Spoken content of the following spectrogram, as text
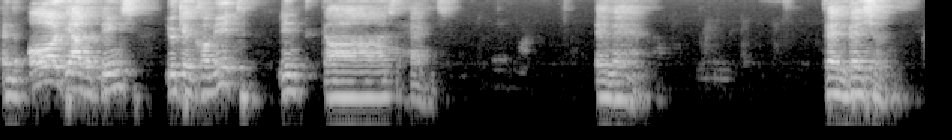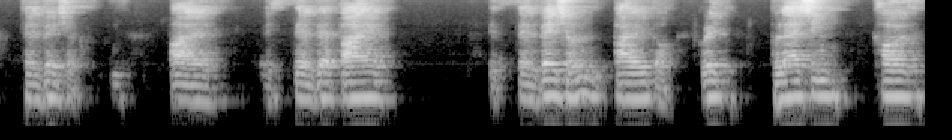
and all the other things you can commit in God's hands. Amen. Salvation, salvation by by salvation by the great blessing called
